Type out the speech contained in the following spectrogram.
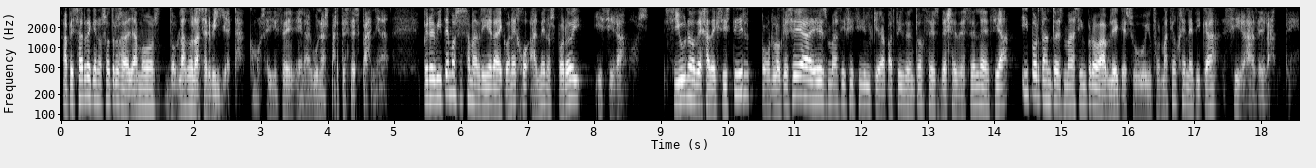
a pesar de que nosotros hayamos doblado la servilleta, como se dice en algunas partes de España. Pero evitemos esa madriguera de conejo, al menos por hoy, y sigamos. Si uno deja de existir, por lo que sea, es más difícil que a partir de entonces deje descendencia y por tanto es más improbable que su información genética siga adelante.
